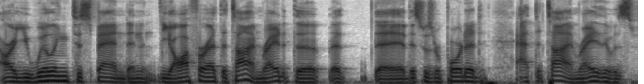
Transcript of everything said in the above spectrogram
are you willing to spend? And the offer at the time, right? At the at, uh, this was reported at the time, right? It was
